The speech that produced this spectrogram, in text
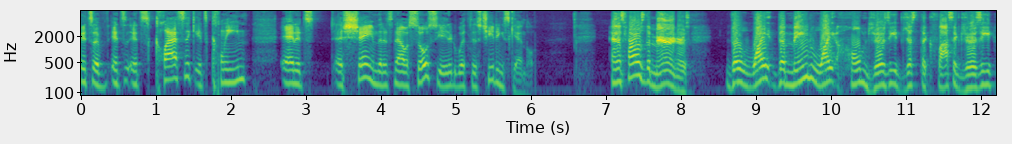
it's a it's it's classic, it's clean, and it's a shame that it's now associated with this cheating scandal. And as far as the Mariners, the white, the main white home jersey, just the classic jersey,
